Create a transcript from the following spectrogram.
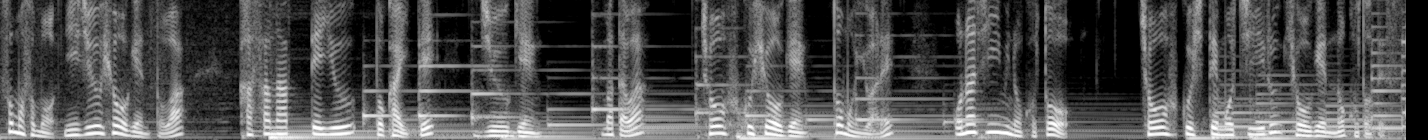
そもそも二重表現とは重なって言うと書いて重言。または重複表現とも言われ同じ意味のことを重複して用いる表現のことです。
